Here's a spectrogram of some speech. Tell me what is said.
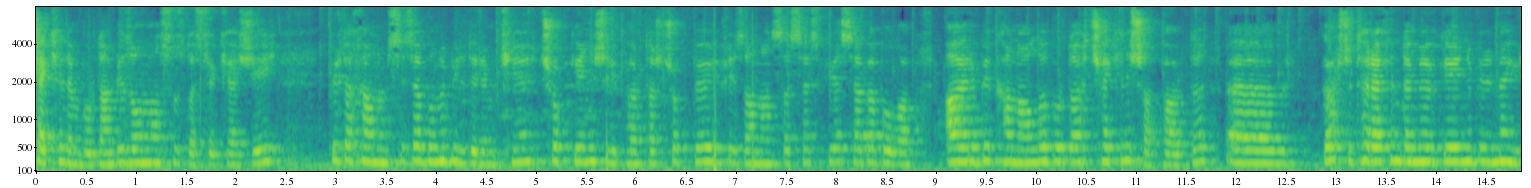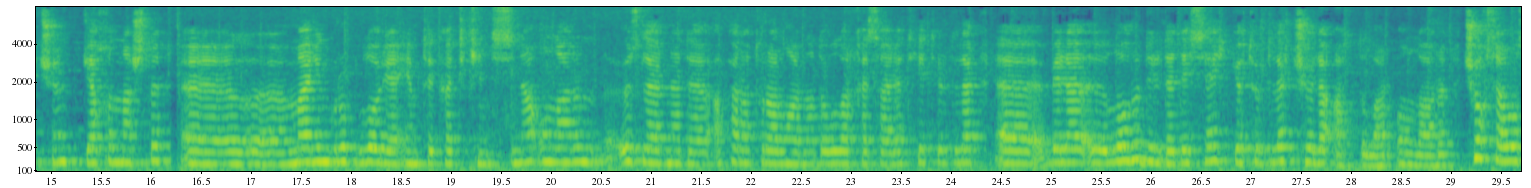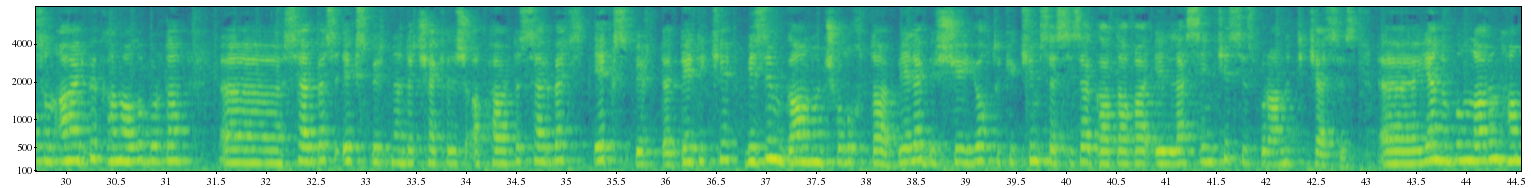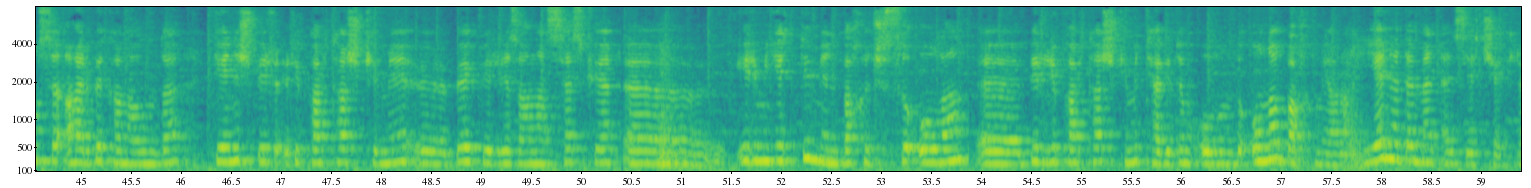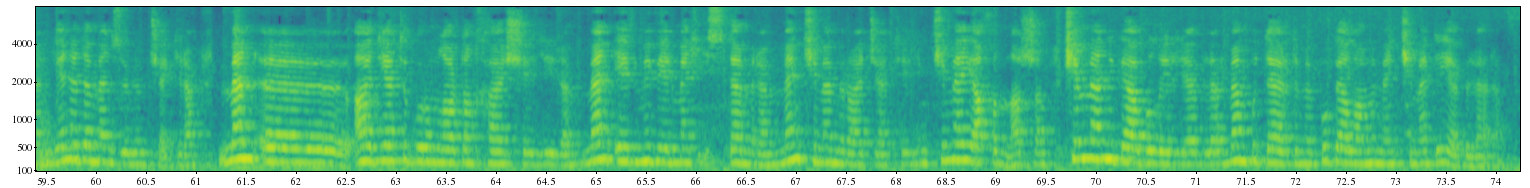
çəkilin buradan. Biz onlansız da sökəcəyik. Bir də xanım sizə bunu bildirim ki, çox geniş reportaj, çox böyük rezonansa, səs-küyə səbəb olan ARB kanalı burada çəkiliş apardı. Qarşı tərəfin də mövqeyini bilmək üçün yaxınlaşdı e, Marin Group Gloria MTK tikintisinə. Onların özlərinə də, aparaturalarına da onlar xəsarət yetirdilər. E, belə loru dildə desək, götürdülər çölə atdılar onları. Çox sağ olsun ARB kanalı burada ə, sərbəst ekspertlə də çəkiliş apardı. Sərbəst ekspert də dedi ki, bizim qanunçuluqda belə bir şey yoxdur ki, kimsə sizə qadağa eləsin ki, siz buranı tikəsiz. Ə, yəni bunların hamısı ARB kanalında geniş bir reportaj kimi e, böyük bir rezonans səs-küyə 27 e, min baxıcısı olan e, bir reportaj kimi təqdim olundu. Ona baxmayaraq yenə də mən əziyyət çəkirəm, yenə də mən zülm çəkirəm. Mən aidiyyəti qurumlardan xahiş edirəm. Mən evimi vermək istəmirəm. Mən kimə müraciət edim, kimə yaxınlaşım, kim məni qəbul edə bilər? Mən bu dərdimi, bu bəlamı mən kimə deyə bilərəm?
